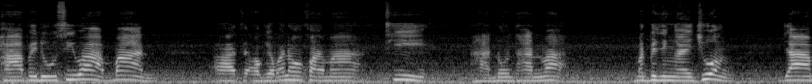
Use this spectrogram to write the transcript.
พาไปดูซิว่าบ้าน จะออกจากบ้านนอกควายมาที่หาดโนนทันว่า มันเป็นยังไงช่วงยาม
